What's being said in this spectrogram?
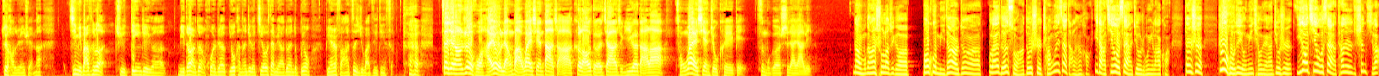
最好的人选。那吉米巴特勒去盯这个米德尔顿，或者有可能这个季后赛米德尔顿都不用别人防，自己就把自己定死了。再加上热火还有两把外线大闸，克劳德加这个伊戈达拉，从外线就可以给字母哥施加压力。那我们刚才说了，这个包括米德尔顿啊、布莱德索啊，都是常规赛打得很好，一打季后赛就容易拉垮。但是热火队有一名球员，就是一到季后赛他就升级了，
